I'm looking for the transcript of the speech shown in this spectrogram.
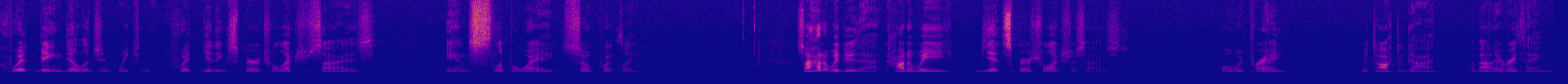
quit being diligent, we can quit getting spiritual exercise and slip away so quickly. So, how do we do that? How do we get spiritual exercise? Well, we pray, we talk to God about everything.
